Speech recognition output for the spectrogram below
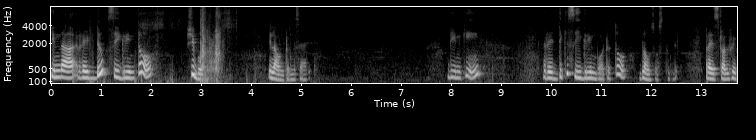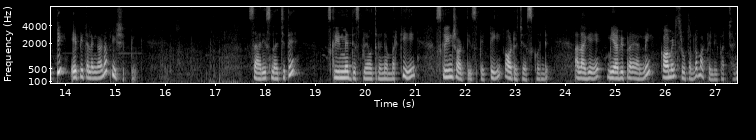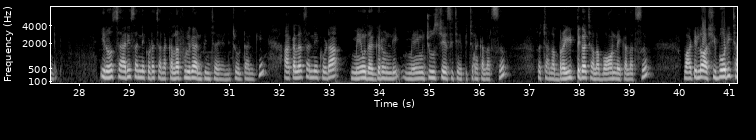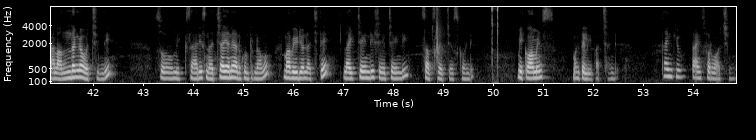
కింద రెడ్ సీ గ్రీన్తో షిబోర్ ఇలా ఉంటుంది శారీ దీనికి రెడ్కి సీ గ్రీన్ బార్డర్తో బ్లౌజ్ వస్తుంది. Price twelve fifty AP Telangana free shipping. Saris నచ్చితే స్క్రీన్ మీద డిస్ప్లే అవుతున్న నెంబర్కి స్క్రీన్ షాట్ తీసి పెట్టి ఆర్డర్ చేసుకోండి. అలాగే మీ అభిప్రాయాల్ని కామెంట్స్ రూపంలో మాకు తెలియపరచండి. ఈరోజు శారీస్ అన్నీ కూడా చాలా కలర్ఫుల్గా అనిపించాయండి చూడడానికి. ఆ కలర్స్ అన్నీ కూడా మేము దగ్గరుండి మేము చూస్ చేసి చేయించిన కలర్స్. సో చాలా బ్రైట్గా చాలా బాగున్నాయి కలర్స్. వాటిలో ఆ షిబోరి చాలా అందంగా వచ్చింది. సో మీకు శారీస్ నచ్చాయని అనుకుంటున్నాము. మా వీడియో నచ్చితే లైక్ చేయండి షేర్ చేయండి సబ్స్క్రైబ్ చేసుకోండి. మీ కామెంట్స్ మాకు తెలియపరచండి. Thank you. Thanks for watching.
